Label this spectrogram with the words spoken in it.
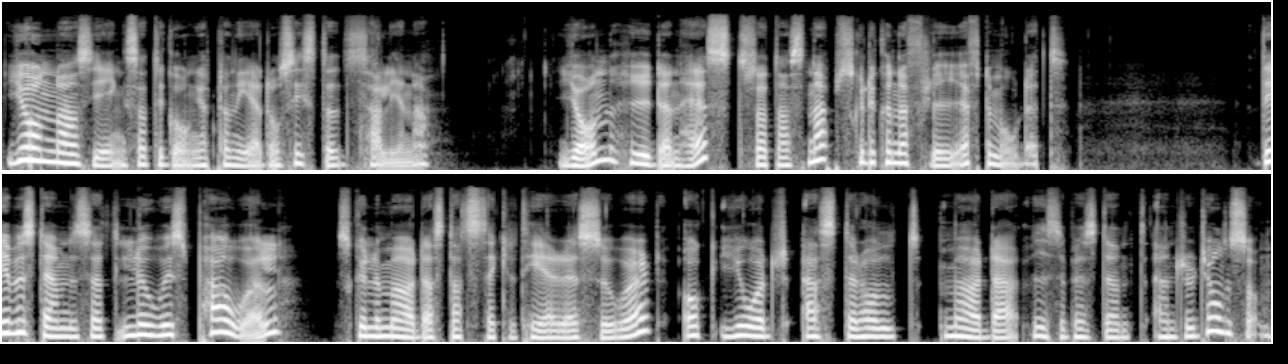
John och hans gäng satte igång att planera de sista detaljerna. John hyrde en häst så att han snabbt skulle kunna fly efter mordet. Det bestämdes att Lewis Powell skulle mörda statssekreterare Seward och George Asterholt mörda vicepresident Andrew Johnson.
